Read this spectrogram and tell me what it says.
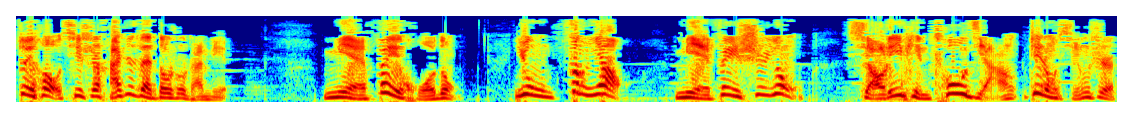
最后其实还是在兜售产品。免费活动，用赠药、免费试用、小礼品抽奖这种形式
